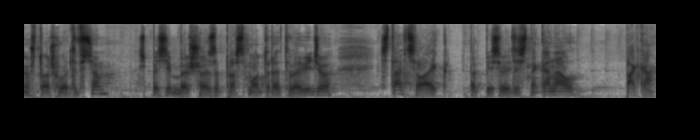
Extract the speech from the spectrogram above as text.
Ну что ж, вот и все. Спасибо большое за просмотр этого видео. Ставьте лайк, подписывайтесь на канал. Пока.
